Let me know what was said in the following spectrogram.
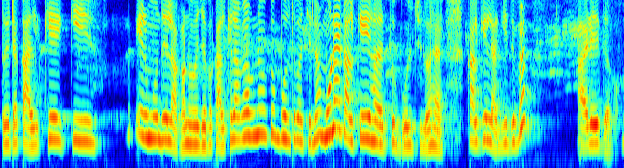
তো এটা কালকে কি, এর মধ্যে লাগানো হয়ে যাবে। কালকে লাগানো ওকে বলতে পারছি না, মনে হয় কালকেই হয়তো বলছিল হ্যাঁ কালকে লাগিয়ে দেবে। আর এই দেখো,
